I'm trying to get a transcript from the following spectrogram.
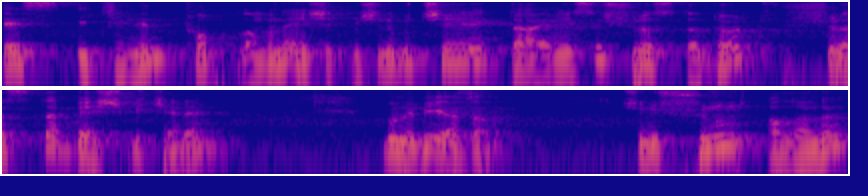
S2'nin toplamına eşitmiş. Şimdi bu çeyrek dairesi şurası da 4, şurası da 5 bir kere. Bunu bir yazalım. Şimdi şunun alanı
